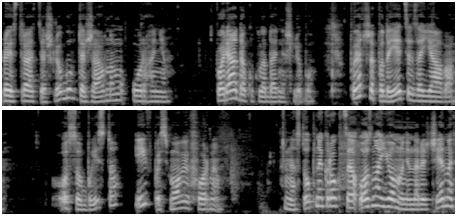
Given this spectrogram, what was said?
реєстрація шлюбу в державному органі. Порядок укладання шлюбу. Перше подається заява особисто і в письмовій формі. Наступний крок це ознайомлення наречених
